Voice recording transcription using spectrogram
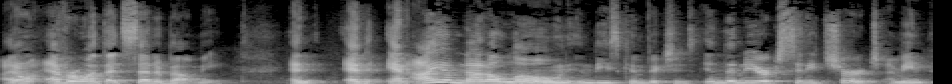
I don't ever want that said about me. And, and, and I am not alone in these convictions. In the New York City church, I mean,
